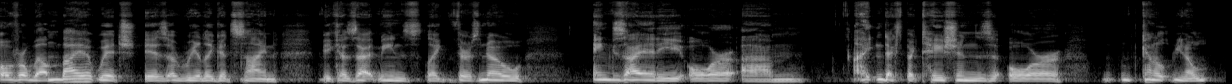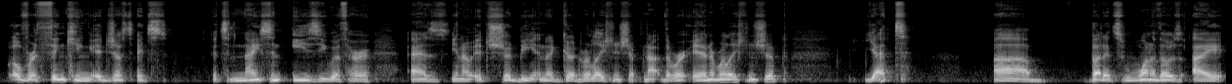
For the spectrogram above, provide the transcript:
overwhelmed by it, which is a really good sign because that means like there's no anxiety or um, heightened expectations or kind of you know overthinking. It just it's it's nice and easy with her as you know it should be in a good relationship. Not that we're in a relationship yet, uh, but it's one of those I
